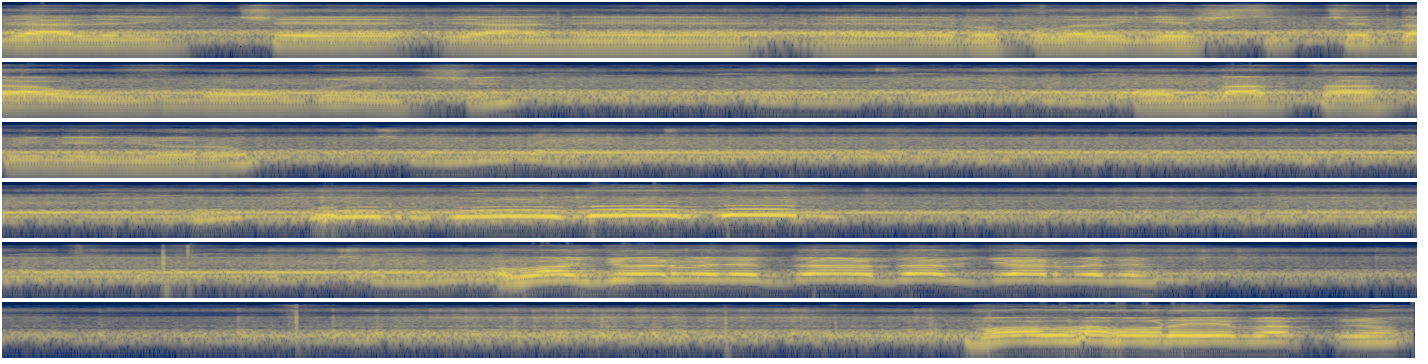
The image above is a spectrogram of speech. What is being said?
İlerledikçe yani e, rotaları geçtikçe daha uzun olduğu için In 300. ondan tahmin ediyorum. Dur dur dur dur. Allah görmedim dur dur görmedim. Vallahi oraya bakmıyorum.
